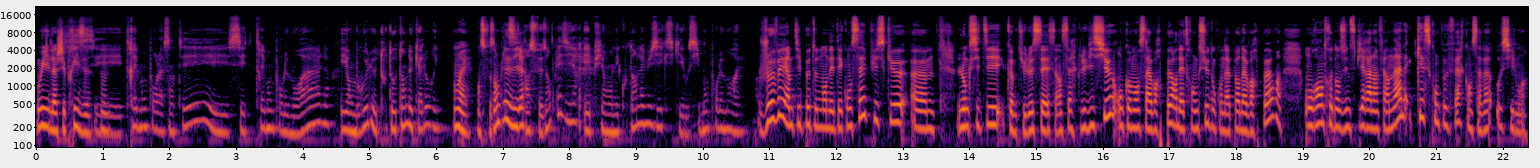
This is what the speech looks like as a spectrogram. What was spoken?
Oui, lâcher prise. C'est Mm. très bon pour la santé et c'est très bon pour le moral. Et on brûle tout autant de calories. Ouais, en se faisant plaisir. En se faisant plaisir et puis en écoutant de la musique, ce qui est aussi bon pour le moral. Je vais un petit peu te demander tes conseils puisque euh, l'anxiété, comme tu le sais, c'est un cercle vicieux. On commence à avoir peur d'être anxieux, donc on a peur d'avoir peur. On rentre dans une spirale infernale. Qu'est-ce qu'on peut faire quand ça va aussi loin?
